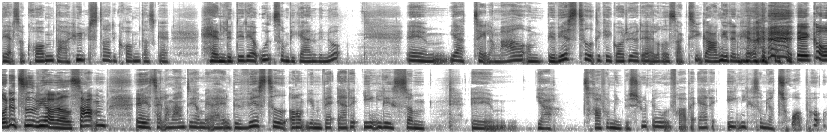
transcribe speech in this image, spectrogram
det er altså kroppen, der er hylster, det er kroppen, der skal handle det der ud, som vi gerne vil nå. Øhm, jeg taler meget om bevidsthed, det kan I godt høre, det har jeg allerede sagt 10 gange i den her øh, korte tid, vi har været sammen. Øh, jeg taler meget om det her med at have en bevidsthed om, jamen, hvad er det egentlig, som øh, jeg træffer min beslutning ud fra? Hvad er det egentlig, som jeg tror på?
